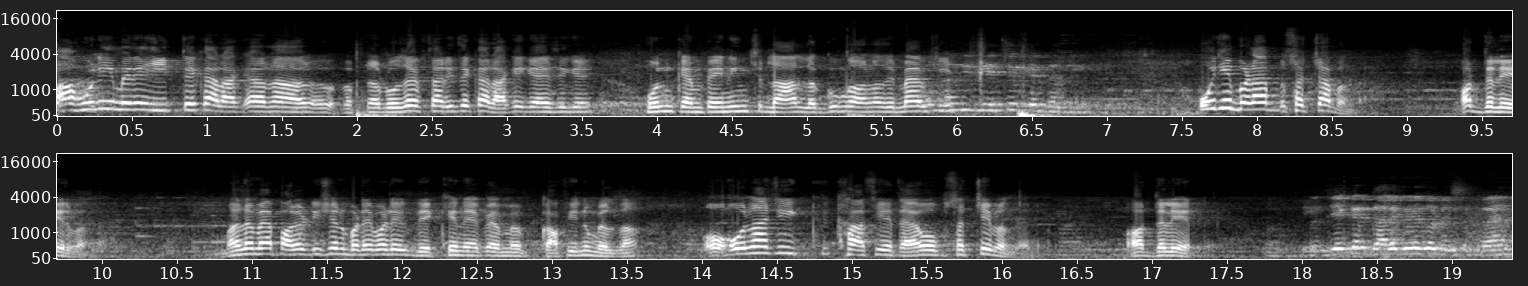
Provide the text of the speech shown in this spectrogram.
ਆ ਹੁਣੀ ਮੇਰੇ ਈਦ ਤੇ ਘਰ ਆ ਕੇ ਨਾ ਆਪਣਾ ਰੋਜ਼ਾ ਇਫਤਾਰੀ ਤੇ ਘਰ ਆ ਕੇ ਗਏ ਸੀਗੇ। ਹੁਣ ਕੈਂਪੇਨਿੰਗ ਚ ਨਾਲ ਲੱਗੂਗਾ ਉਹਨਾਂ ਦੇ ਮੈਂ ਦੀ ਉਹ ਜੀ ਬੜਾ ਸੱਚਾ ਬੰਦਾ ਔਰ ਦਲੇਰ ਬੰਦਾ। ਮਤਲਬ ਮੈਂ ਪੋਲੀਟੀਸ਼ੀਅਨ ਬੜੇ ਬੜੇ ਦੇਖੇ ਨੇ ਕਿ ਮੈਂ ਕਾਫੀ ਨੂੰ ਮਿਲਦਾ। ਉਹ ਉਹਨਾਂ 'ਚ ਇੱਕ ਖਾਸੀਅਤ ਹੈ ਉਹ ਸੱਚੇ ਬੰਦੇ ਨੇ। ਔਰ ਦਲੇਰ ਨੇ ਜੇਕਰ ਗੱਲ ਕਰੀਏ ਤੁਹਾਡੀ ਸਟਰੈਂਥ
